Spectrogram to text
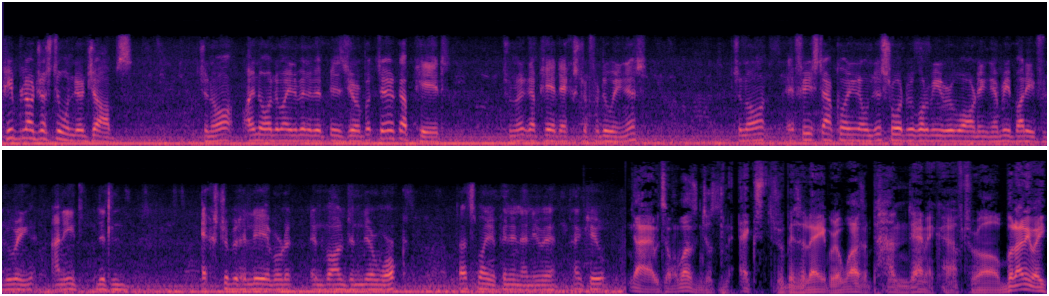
People are just doing their jobs. Do you know? I know they might have been a bit busier, but they got paid. Do you know, they got paid extra for doing it. Do you know? If we start going down this road, we're going to be rewarding everybody for doing any little extra bit of labour involved in their work. That's my opinion, anyway. Thank you. Yeah, it wasn't just an extra bit of labour, it was a pandemic after all. But anyway,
